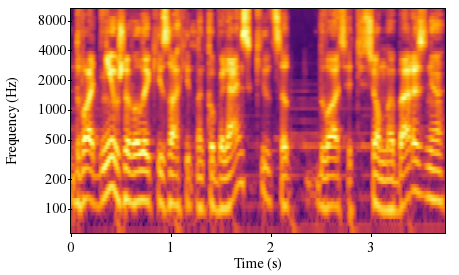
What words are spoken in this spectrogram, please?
два дні вже великий захід на Кобилянській, це 27 березня.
